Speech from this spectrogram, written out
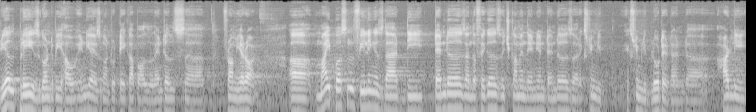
real play is going to be how India is going to take up all the lentils uh, from here on. Uh, my personal feeling is that the tenders and the figures which come in the Indian tenders are extremely, extremely bloated and uh, hardly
